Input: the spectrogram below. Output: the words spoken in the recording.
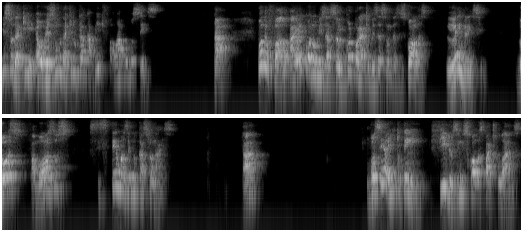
Isso daqui é o resumo daquilo que eu acabei de falar para vocês. Tá? Quando eu falo a economização e corporativização das escolas, lembrem-se, dos famosos sistemas educacionais. Tá? Você aí que tem filhos em escolas particulares,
